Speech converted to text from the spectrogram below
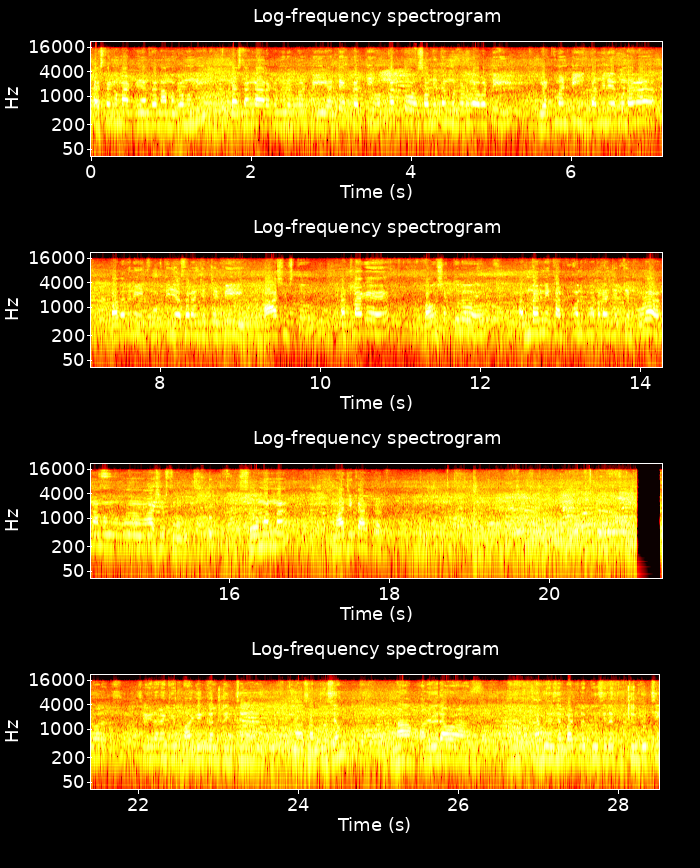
ఖచ్చితంగా మాకు ఎంత నమ్మకం ఉంది. ఖచ్చితంగా ఆ రకమైనటువంటి అంటే ప్రతి ఒక్కరితో సన్నిహితంగా ఉంటాడు కాబట్టి ఎటువంటి ఇబ్బంది లేకుండా పదవిని పూర్తి చేస్తారని చెప్పి చెప్పి ఆశిస్తూ అట్లాగే భవిష్యత్తులో అందరినీ కలుపుకొని పోతాడని చెప్పి కూడా నమ్మ ఆశిస్తున్నాం. సోమన్న మాజీ కార్పొరేటర్. చేయడానికి భాగ్యం కల్పించిన నా సంతోషం. నా పదవిరావ తెలుగుదేశం పార్టీలో బీసీలో గుర్తింపించి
